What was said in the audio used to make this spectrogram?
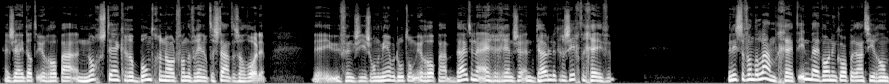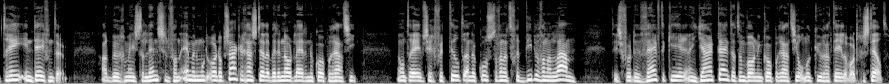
Hij zei dat Europa een nog sterkere bondgenoot van de Verenigde Staten zal worden. De EU-functie is onder meer bedoeld om Europa buiten de eigen grenzen een duidelijk gezicht te geven. Minister Van der Laan grijpt in bij woningcorporatie Rentree in Deventer. Oud-burgemeester Lensen van Emmen moet orde op zaken gaan stellen bij de noodleidende corporatie. Rentree heeft zich vertild aan de kosten van het verdiepen van een laan. Het is voor de vijfde keer in een jaar tijd dat een woningcorporatie onder curatele wordt gesteld.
